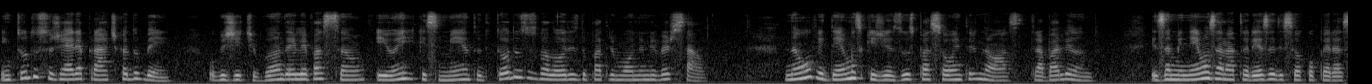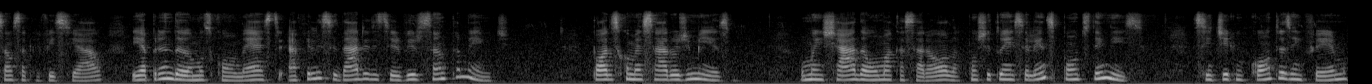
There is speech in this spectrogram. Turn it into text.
em tudo sugere a prática do bem, objetivando a elevação e o enriquecimento de todos os valores do patrimônio universal. Não olvidemos que Jesus passou entre nós, trabalhando. Examinemos a natureza de sua cooperação sacrificial e aprendamos com o Mestre a felicidade de servir santamente. Podes começar hoje mesmo. Uma enxada ou uma caçarola constituem excelentes pontos de início. Se te encontras enfermo,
